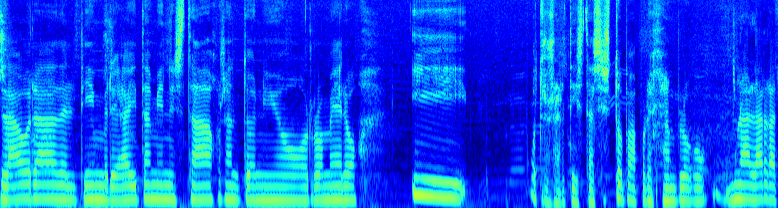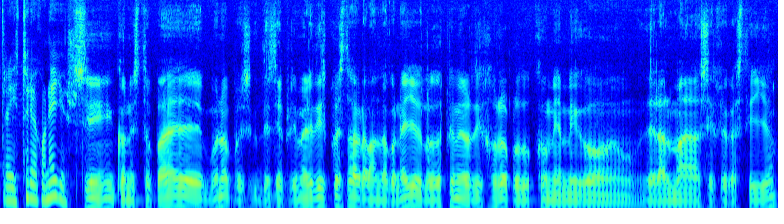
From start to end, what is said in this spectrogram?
La hora del timbre, ahí también está José Antonio Romero y otros artistas. Estopa, por ejemplo, una larga trayectoria con ellos. Sí, con Estopa, eh, bueno, pues desde el primer disco he estado grabando con ellos. Los dos primeros discos los produjo mi amigo del alma, Sergio Castillo.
